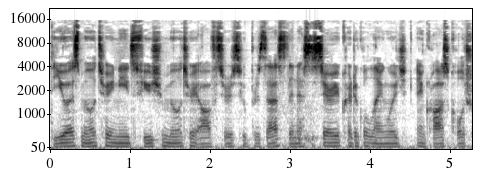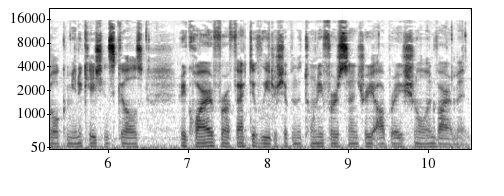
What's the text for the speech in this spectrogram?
The U.S. military needs future military officers who possess the necessary critical language and cross cultural communication skills required for effective leadership in the 21st century operational environment.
